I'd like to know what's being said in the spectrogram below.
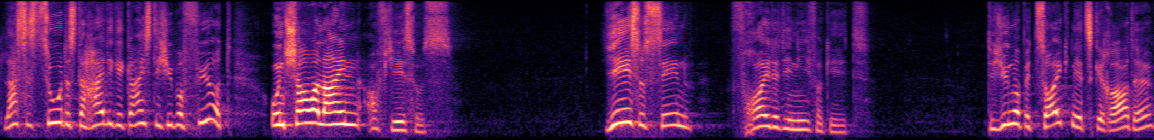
Lass es zu, dass der Heilige Geist dich überführt und schau allein auf Jesus. Jesus sehen, Freude, die nie vergeht. Die Jünger bezeugen jetzt gerade,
